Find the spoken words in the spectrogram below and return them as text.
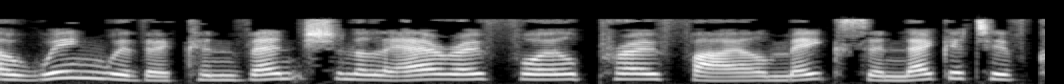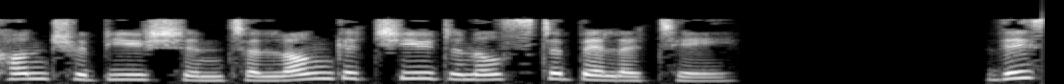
A wing with a conventional aerofoil profile makes a negative contribution to longitudinal stability. This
